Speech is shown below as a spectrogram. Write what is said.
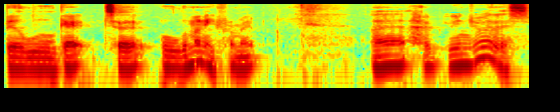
Bill will get uh, all the money from it. Uh, hope you enjoy this.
